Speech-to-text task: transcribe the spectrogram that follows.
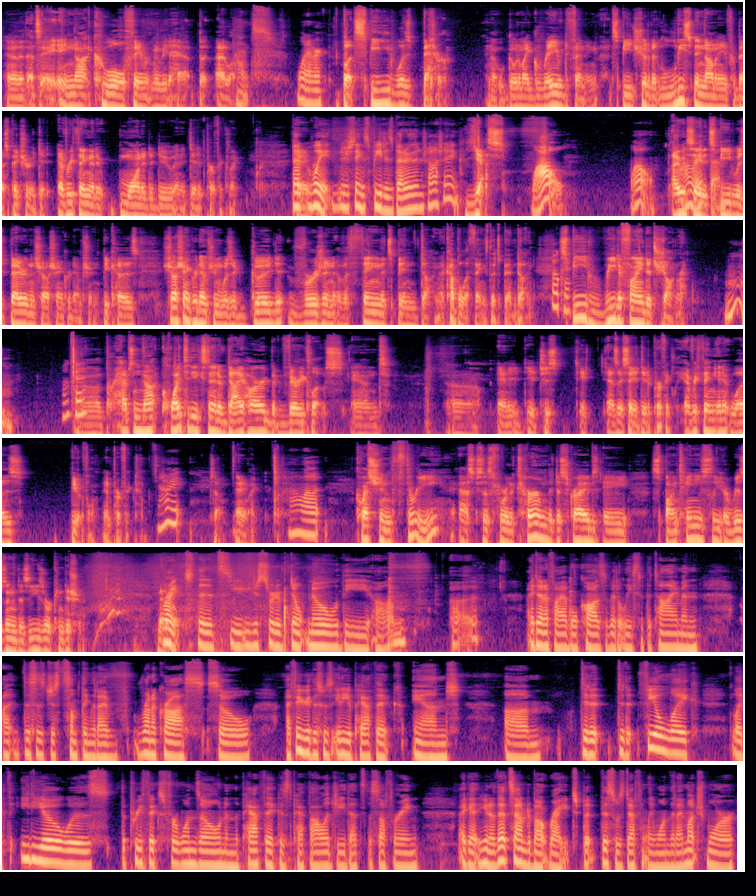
I know that that's a, a not cool favorite movie to have, but I love it. Whatever. But Speed was better. And I will go to my grave defending that. Speed should have at least been nominated for Best Picture. It did everything that it wanted to do, and it did it perfectly. But Okay. wait, you're saying Speed is better than Shawshank? Yes, Wow. Well, I would say right that then. Speed was better than Shawshank Redemption because Shawshank Redemption was a good version of a thing that's been done, a couple of things that's been done. Okay. Speed redefined its genre. okay. Uh, perhaps not quite to the extent of Die Hard, but very close. And uh, and it, it just it as I say, it did it perfectly. Everything in it was beautiful and perfect. All right. So anyway, I'll allow it. question three asks us for the term that describes a spontaneously arisen disease or condition. Medical. Right. That it's you, you just sort of don't know the um, uh, identifiable cause of it, at least at the time. And this is just something that I've run across. So I figured this was idiopathic. And um, did it did it feel like like the idio was the prefix for one's own, and the pathic is the pathology. That's the suffering. I get you know that sounded about right, but this was definitely one that I much more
